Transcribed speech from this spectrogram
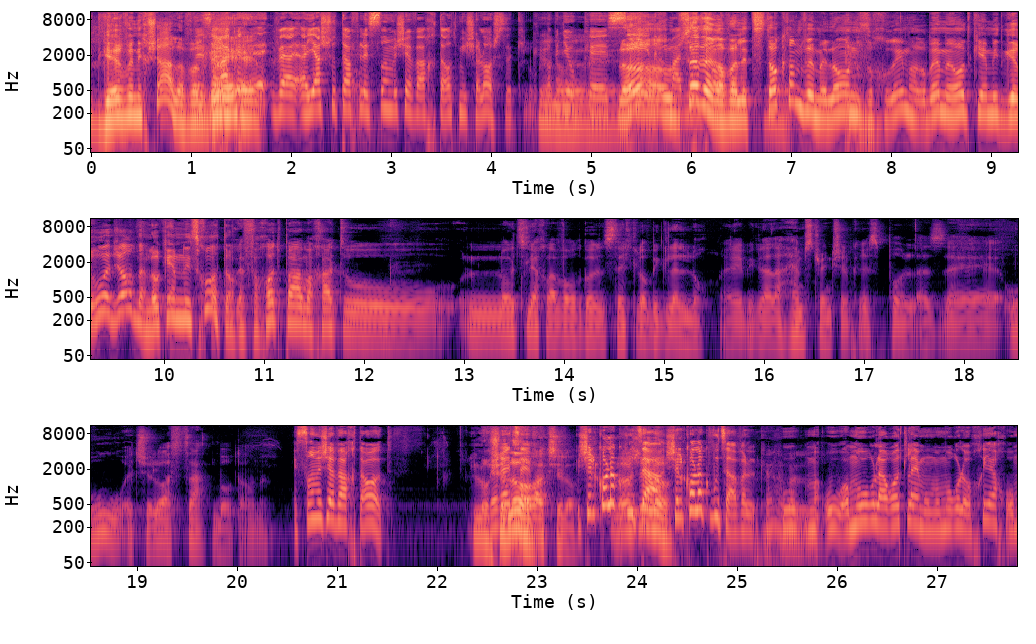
אתגר ונכשל, אבל... וזה גם- רק, והיה שותף ל-27 החטאות משלוש, זה כאילו כן, לא בדיוק לא, אה, לא, נחמד. בסדר. אבל את סטוקטון ומלון זוכרים הרבה מאוד כי הם אתגרו את ג'ורדן, לא כי הם ניצחו אותו. לפחות פעם אחת הוא לא הצליח לעבור את גולדן סטייט לא בגללו, אה, בגלל ה hamstring של קריס פול, אז אה, הוא את שלו עשה באותה עונה. 27 החטאות. לא ברצף. שלו. לא רק שלו. של כל לא הקבוצה, שלו. של כל הקבוצה, אבל כן, הוא אבל- הוא אמור להראות להם, הוא אמור להוכיח, הוא-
